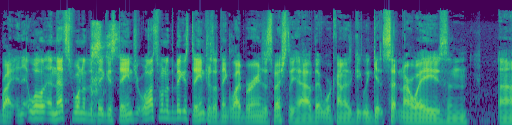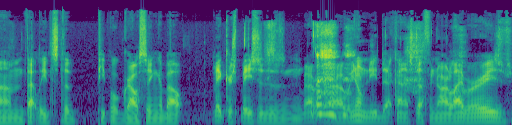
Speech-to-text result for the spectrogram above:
Right, and well, and that's one of the biggest dangers. Well, that's one of the biggest dangers I think librarians especially have that we're kind of we get set in our ways, and um, that leads to the people grousing about maker spaces and blah, blah, blah. we don't need that kind of stuff in our libraries.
